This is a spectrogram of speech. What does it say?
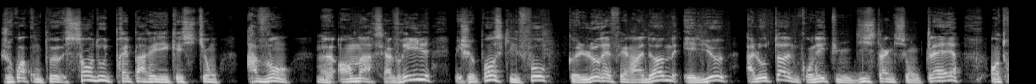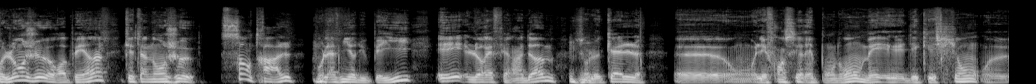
Je crois qu'on peut sans doute préparer des questions avant, euh, en mars, avril, mais je pense qu'il faut que le référendum ait lieu à l'automne, qu'on ait une distinction claire entre l'enjeu européen, qui est un enjeu central pour l'avenir du pays et le référendum mmh. sur lequel euh, on, les Français répondront, mais des questions euh,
